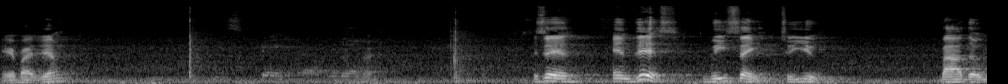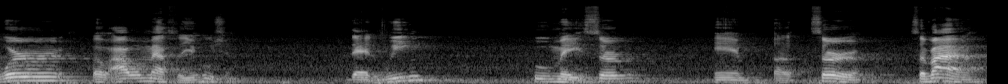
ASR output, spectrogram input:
Everybody there? It says, "In this we say to you, by the word of our master Yahushua, that we who may serve and uh, serve, survive,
